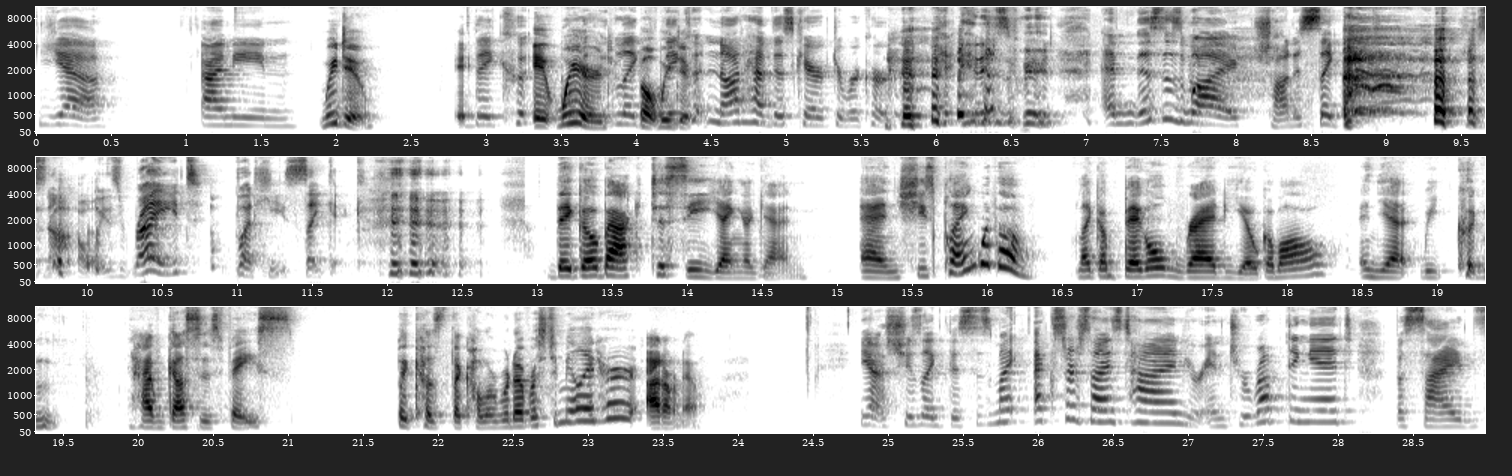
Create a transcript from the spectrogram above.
Yeah. I mean, We do. They could it weird, like but we they do. could not have this character recur. it is weird. And this is why Shawn is psychic. He's not always right, but he's psychic. They go back to see Yang again, and she's playing with a like a big old red yoga ball, and yet we couldn't have Gus's face because the color would overstimulate her. I don't know. Yeah, she's like, This is my exercise time. You're interrupting it. Besides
